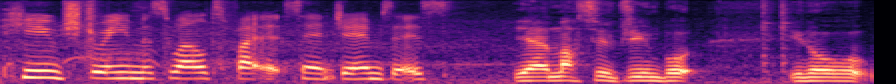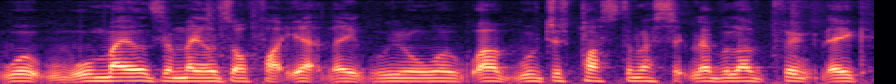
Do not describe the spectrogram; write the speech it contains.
huge dream as well to fight at St James's. Yeah, massive dream, but you know, we're, we're miles and miles off that yet. Like, you know, we're, we've just passed domestic level. I think, like,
